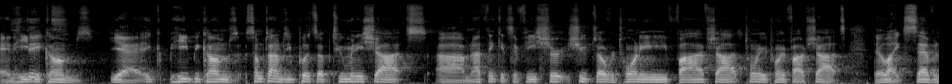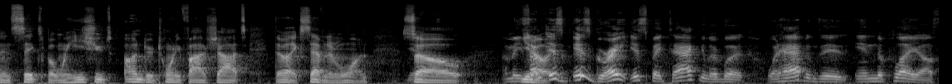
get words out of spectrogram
and he Sticks. becomes yeah it, he becomes sometimes he puts up too many shots. Um, and I think it's if he sh- shoots over twenty five shots, twenty or twenty five shots, they're like seven and six. But when he shoots under twenty five shots, they're like seven and one. So. I mean, some, know, it's it's great, it's spectacular, but what happens is in the playoffs,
